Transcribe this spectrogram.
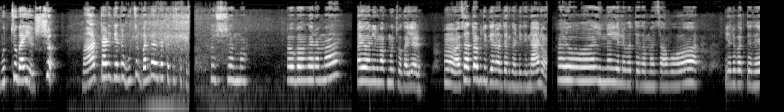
ಮುಚ್ಚು ಬಾಯಿ ಎಷ್ಟು ಮಾತಾಡಿದ್ದೆ ಅಂದ್ರೆ ಉಸಿರು ಬಂದ ಅಂದ್ರೆ ಕತ್ತಿಸ್ಬಿಟ್ಟು ಅಮ್ಮ. ಬಂಗಾರಮ್ಮ ಅಯ್ಯೋ ನಿನ್ನ ಮಕ್ ಮುಚ್ಚುವಾಗ ಹೇಳು. ಹ್ಞೂ ಸತ್ತೋಗ್ಬಿಟ್ಟಿದ್ದೇನೋ ಅಂತ ಅನ್ಕೊಂಡಿದ್ದೀನಿ ನಾನು. ಅಯ್ಯೋ, ಇನ್ನ ಎಲ್ಲಿ ಬರ್ತದಮ್ಮ ಸಾವು? ಎಲ್ಲಿ ಬರ್ತದೆ?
